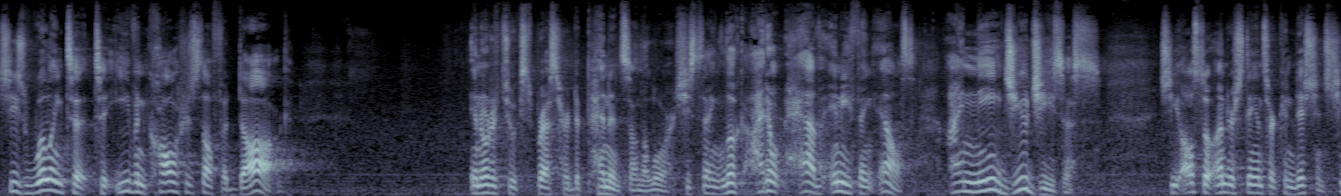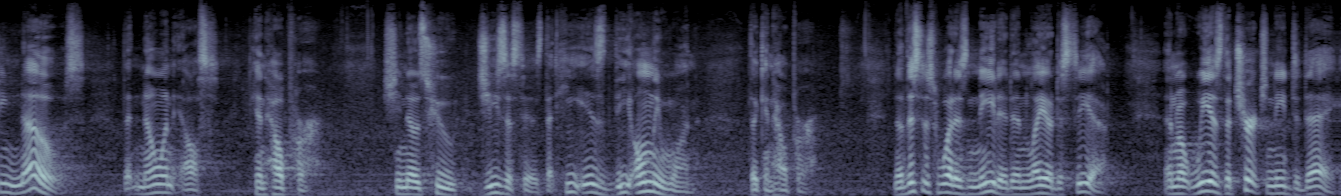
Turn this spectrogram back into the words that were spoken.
She's willing to, to even call herself a dog in order to express her dependence on the Lord. She's saying, Look, I don't have anything else. I need you, Jesus she also understands her condition. She knows that no one else can help her. She knows who Jesus is, that he is the only one that can help her. Now, this is what is needed in Laodicea and what we as the church need today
